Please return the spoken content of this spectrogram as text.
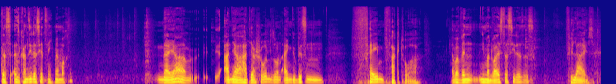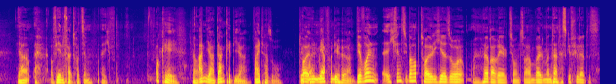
Das, also kann sie das jetzt nicht mehr machen? Naja, Anja hat ja schon so einen, gewissen Fame-Faktor. Aber wenn niemand weiß, dass sie das ist? Vielleicht. Ja, auf jeden Fall trotzdem. Ich, Okay. Ja. Anja, danke dir. Weiter so. Wir Toll. wollen mehr von dir hören. wir wollen, ich finde es überhaupt toll, hier so Hörerreaktionen zu haben, weil man dann das Gefühl hat, dass,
